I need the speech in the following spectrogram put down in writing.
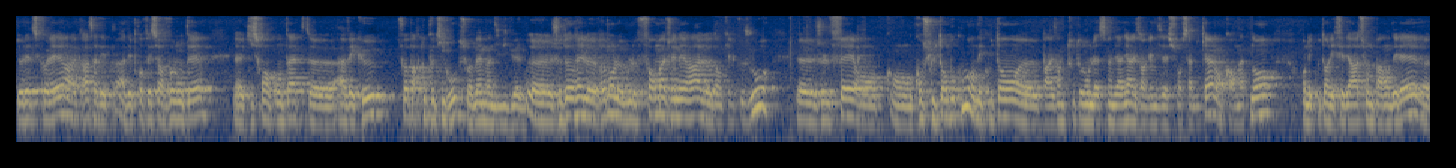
de l'aide scolaire grâce à des, professeurs volontaires euh, qui seront en contact avec eux, soit par tout petit groupe, soit même individuellement. je donnerai vraiment le, format général dans quelques jours. je le fais en, en, consultant beaucoup, en écoutant, par exemple, tout au long de la semaine dernière, les organisations syndicales, encore maintenant, en écoutant les fédérations de parents d'élèves.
